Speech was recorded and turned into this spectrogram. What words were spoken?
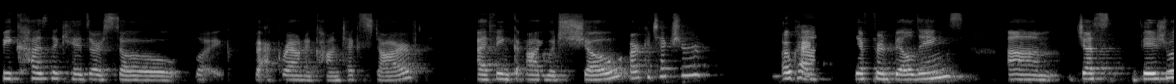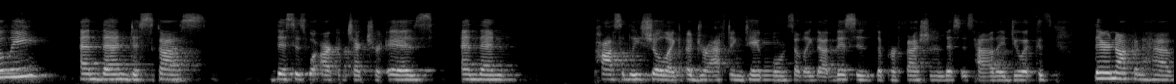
because the kids are so like background and context starved, I think I would show architecture Okay, um, different buildings, um, just visually, and then discuss this is what architecture is, and then possibly show like a drafting table and stuff like that. This is the profession, this is how they do it, because they're not gonna have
